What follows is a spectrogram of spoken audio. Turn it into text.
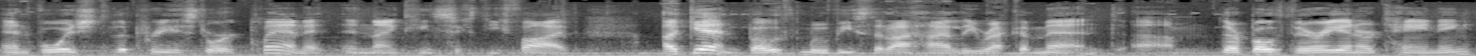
and Voyage to the Prehistoric Planet in 1965. Again, both movies that I highly recommend. Um, they're both very entertaining,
